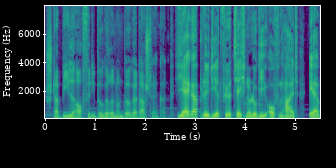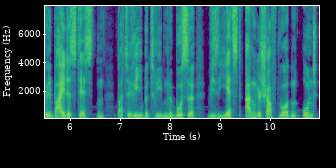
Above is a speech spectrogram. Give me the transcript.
stabil auch für die Bürgerinnen und Bürger darstellen können. Jäger plädiert für Technologieoffenheit. Er will beides testen. Batteriebetriebene Busse, wie sie jetzt angeschafft wurden, und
